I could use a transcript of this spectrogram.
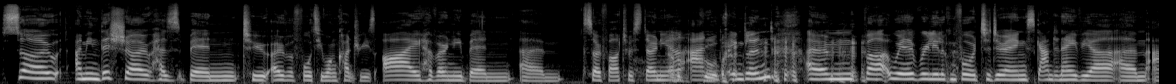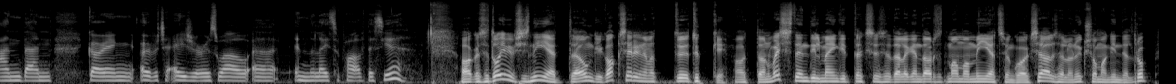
So, I mean, this show has been to over 41 countries. I have only been um, so far to Estonia oh, cool. and England. Um, but we're really looking forward to doing Scandinavia um, and then going over to Asia as well uh, in the later part of this year. Aga see toimib siis nii, et ongi kaks erinevat tükki, vot on West Endil mängitakse seda legendaarset Mamma Miat, see on kogu aeg seal, seal on üks oma kindel trupp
